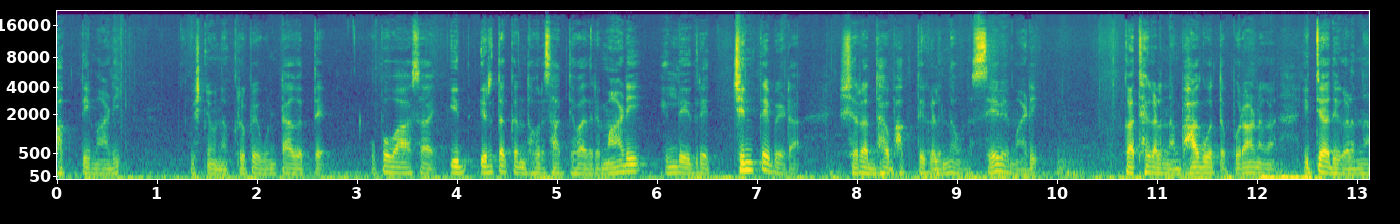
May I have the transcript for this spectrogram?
ಭಕ್ತಿ ಮಾಡಿ ವಿಷ್ಣುವಿನ ಕೃಪೆ ಉಂಟಾಗುತ್ತೆ. ಉಪವಾಸ ಇದ್, ಇರ್ತಕ್ಕಂಥವ್ರು ಸಾಧ್ಯವಾದರೆ ಮಾಡಿ ಇಲ್ಲದೇ ಇದ್ದರೆ ಚಿಂತೆ ಬೇಡ. ಶ್ರದ್ಧಾ ಭಕ್ತಿಗಳಿಂದ ಅವನು ಸೇವೆ ಮಾಡಿ, ಕಥೆಗಳನ್ನು, ಭಾಗವತ ಪುರಾಣ ಇತ್ಯಾದಿಗಳನ್ನು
